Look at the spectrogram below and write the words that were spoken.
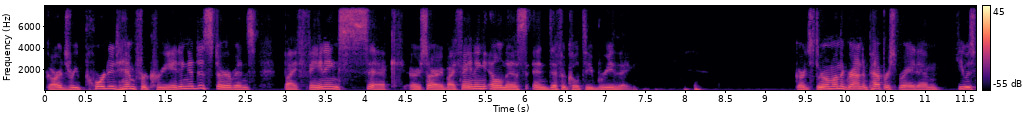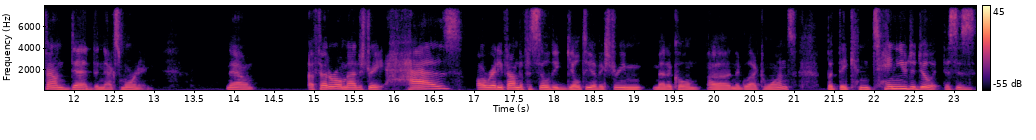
Guards reported him for creating a disturbance by feigning sick, or sorry, by feigning illness and difficulty breathing. Guards threw him on the ground and pepper sprayed him. He was found dead the next morning. Now, a federal magistrate has already found the facility guilty of extreme medical uh, neglect once, but they continue to do it. This is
